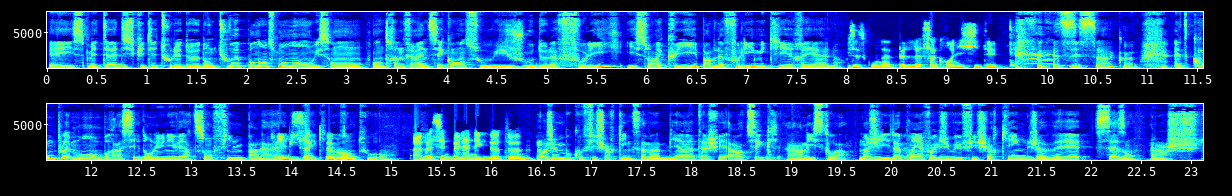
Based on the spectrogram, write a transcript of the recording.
Et ils se mettaient à discuter tous les deux. Donc tu vois, pendant ce moment où ils sont en train de faire une séquence où ils jouent de la folie, ils sont accueillis par de la folie mais qui est réelle. C'est ce qu'on appelle la synchronicité. c'est ça quoi. Être complètement embrassé dans l'univers de son film par la réalité qui nous entoure. Ah bah c'est une belle anecdote. Moi j'aime beaucoup Fisher King, ça m'a bien attaché. Alors tu sais que l'histoire. Moi j'ai la première fois que j'ai vu Fisher King, j'avais 16 ans. Alors je,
